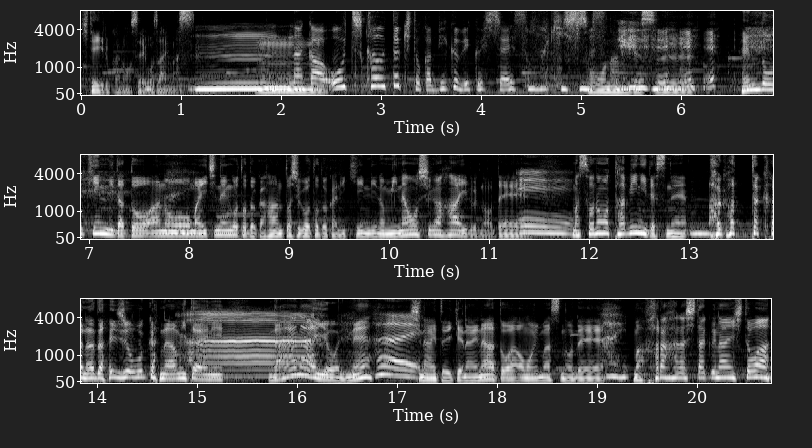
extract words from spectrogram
来ている可能性ございます。うーうん。んなんかお家買う時とかビクビクしちゃいそうな気しますね。そうなんです。変動金利だとあの、はい。まあ、1年ごととか半年ごととかに金利の見直しが入るので、ええ。まあ、その度にですね、うん。上がったかな大丈夫かなみたいにならないようにね、はい。しないといけないなとは思いますので、はい。まあ、ハラハラしたくない人は、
